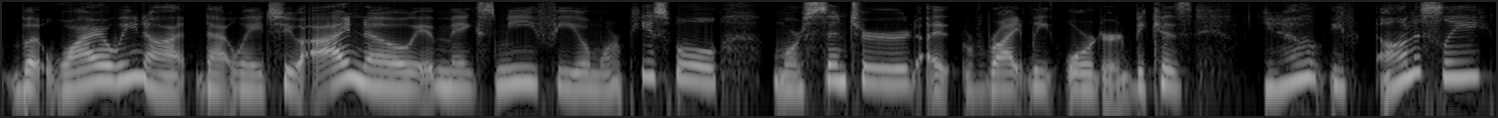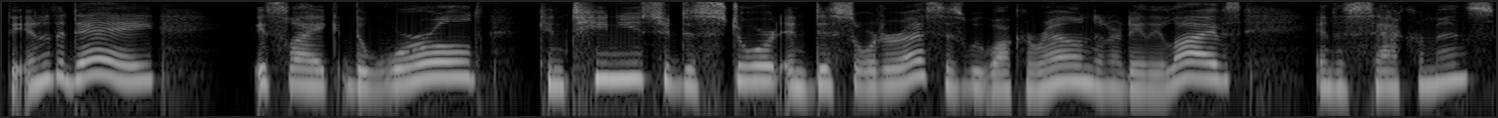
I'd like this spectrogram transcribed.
but why are we not that way too? I know it makes me feel more peaceful, more centered, uh, rightly ordered. Because you know, if, honestly, at the end of the day, it's like the world continues to distort and disorder us as we walk around in our daily lives, and the sacraments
